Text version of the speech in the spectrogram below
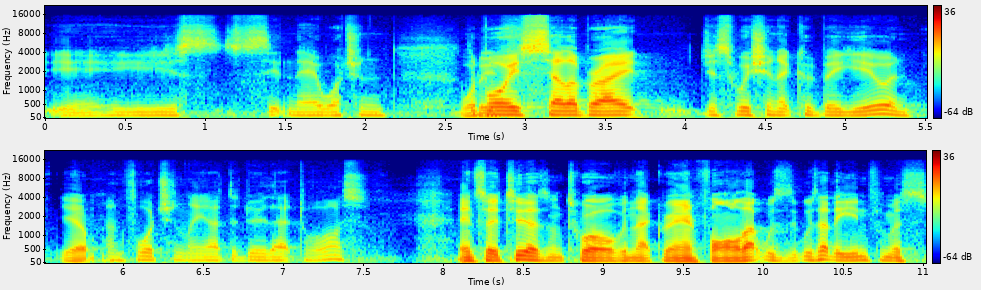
yeah. You just sitting there watching What the boys celebrate, just wishing it could be you, and Yep. unfortunately, I had to do that twice. And so 2012 in that grand final, that was was that the infamous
